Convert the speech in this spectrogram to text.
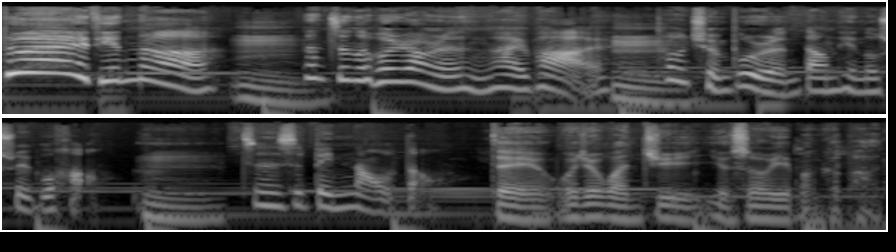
对，天哪，嗯那真的会让人很害怕哎、嗯他们全部人当天都睡不好，嗯，真的是被闹到。对，我觉得玩具有时候也蛮可怕的。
